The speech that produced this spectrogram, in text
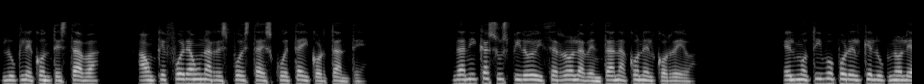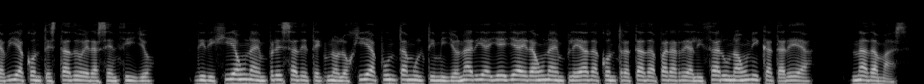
Luke le contestaba, aunque fuera una respuesta escueta y cortante. Danica suspiró y cerró la ventana con el correo. El motivo por el que Luke no le había contestado era sencillo, dirigía una empresa de tecnología punta multimillonaria y ella era una empleada contratada para realizar una única tarea, nada más.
